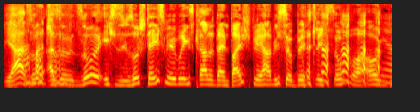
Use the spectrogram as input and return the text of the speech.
ja, so, also so, ich so stelle ich mir übrigens gerade dein Beispiel, habe ich so bildlich so vor Augen.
